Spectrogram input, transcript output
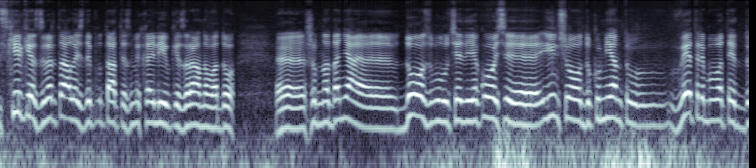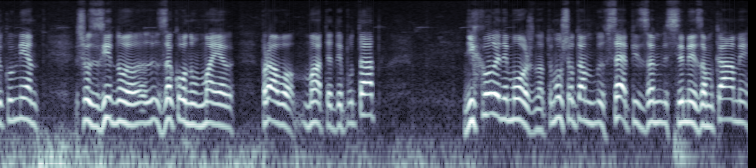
Скільки звертались депутати з Михайлівки, з Ранова до. Е, Щоб надання е, дозволу чи якогось е, іншого документу витребувати документ, що згідно закону має право мати депутат, Ніколи не можна, тому що там все під цими замками.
